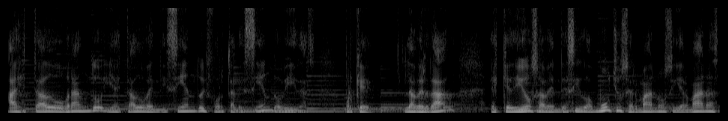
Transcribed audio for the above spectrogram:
ha estado obrando y ha estado bendiciendo y fortaleciendo vidas. Porque la verdad es que Dios ha bendecido a muchos hermanos y hermanas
